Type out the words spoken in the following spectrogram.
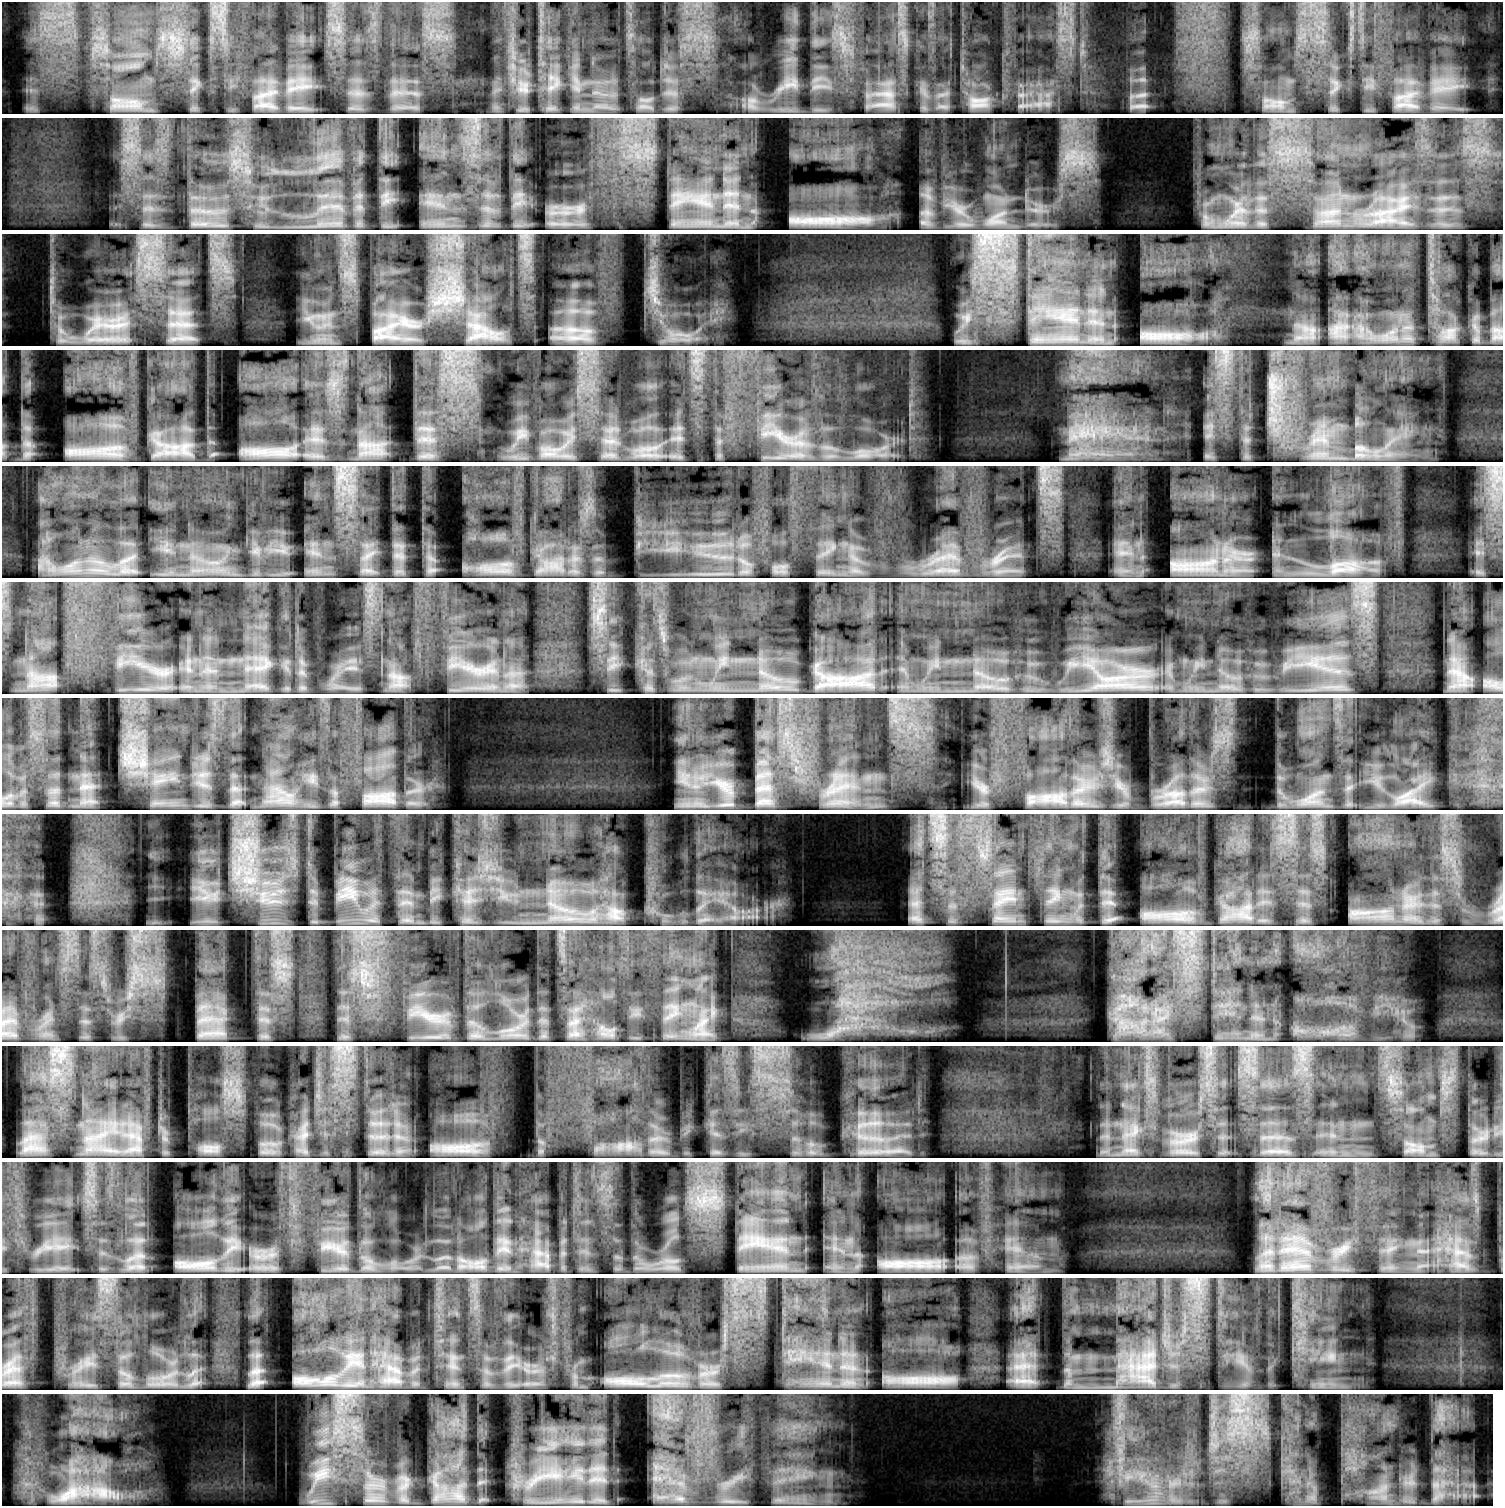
It's Psalm 65 8 says this. If you're taking notes, I'll just I'll read these fast because I talk fast. But Psalm 65 8 it says, Those who live at the ends of the earth stand in awe of your wonders. From where the sun rises to where it sets, you inspire shouts of joy. We stand in awe. Now, I, I want to talk about the awe of God. The awe is not this, we've always said, well, it's the fear of the Lord. Man, it's the trembling. I want to let you know and give you insight that the awe of God is a beautiful thing of reverence and honor and love. It's not fear in a negative way. It's not fear in a. See, because when we know God and we know who we are and we know who He is, now all of a sudden that changes that now He's a father. You know, your best friends, your fathers, your brothers, the ones that you like, you choose to be with them because you know how cool they are. That's the same thing with the awe of God. It's this honor, this reverence, this respect, this, this fear of the Lord that's a healthy thing like, wow, God, I stand in awe of you. Last night, after Paul spoke, I just stood in awe of the Father because he's so good. The next verse it says in Psalms 33 8 says, Let all the earth fear the Lord. Let all the inhabitants of the world stand in awe of him. Let everything that has breath praise the Lord. Let, let all the inhabitants of the earth from all over stand in awe at the majesty of the King. Wow. We serve a God that created everything. Have you ever just kind of pondered that?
